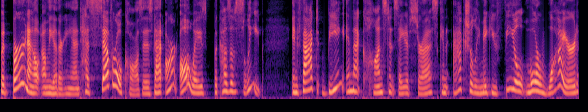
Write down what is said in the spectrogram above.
But burnout, on the other hand, has several causes that aren't always because of sleep. In fact, being in that constant state of stress can actually make you feel more wired,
